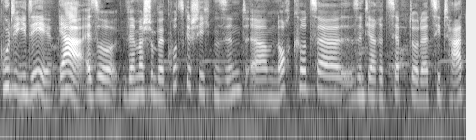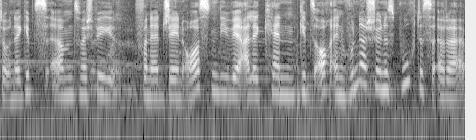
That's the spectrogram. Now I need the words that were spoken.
Gute Idee. Ja, also wenn wir schon bei Kurzgeschichten sind, ähm, noch kürzer sind ja Rezepte oder Zitate. Und da gibt es ähm, zum Beispiel von der Jane Austen, die wir alle kennen, gibt es auch ein wunderschönes Buch, das, oder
